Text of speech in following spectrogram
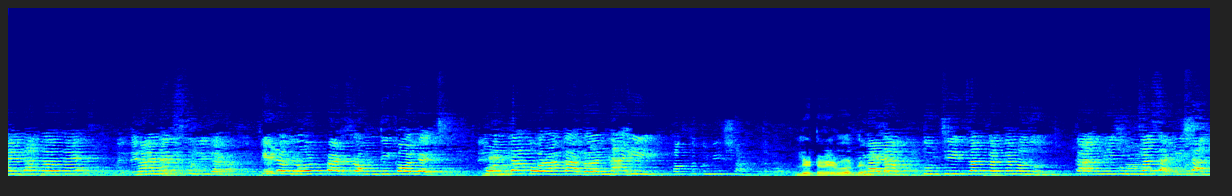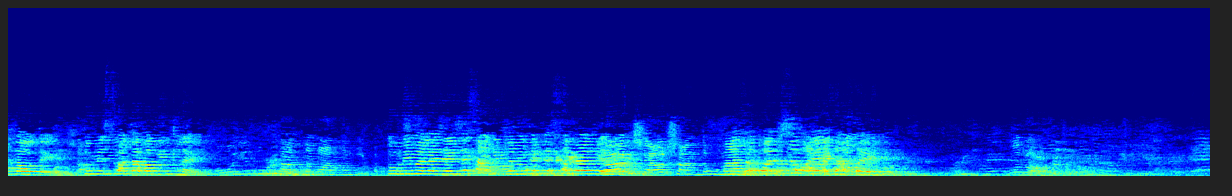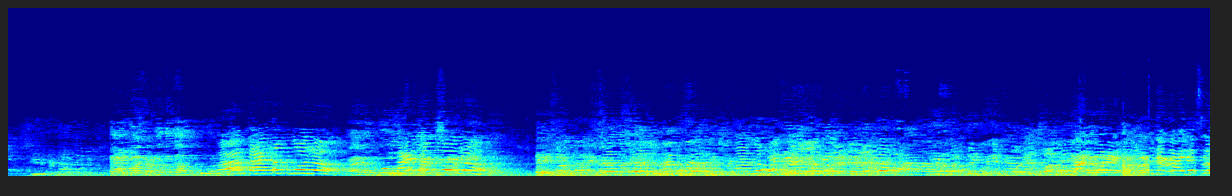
ना ब्लँक कागदावर नाही मॅनेज फुली करा get a notepad from the college कोणता कोरा कागद नाही. फक्त तुम्ही शांत व्हा. लेटर एडवर द्या. मॅडम तुमची इज्जत करते म्हणून. काल मी तुमच्यासाठी शांत होते. तुम्ही स्वतः बघितलंय हो, हे शांत नॉर्मल बोल फक्त. तुम्ही मला जे जे सांगितलं मी ते ते सगळं या केलं विषयावर शांत होऊन माझं वर्ष वाया जात आहे बोला. हा काय धमकवलं काय म्हणताय? तुला काय असतं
